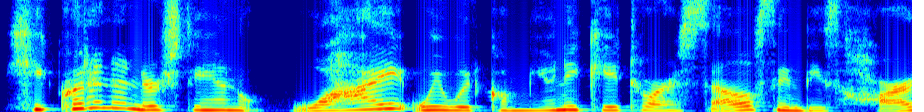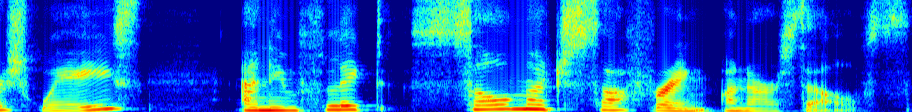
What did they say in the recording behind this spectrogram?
He couldn't understand why we would communicate to ourselves in these harsh ways and inflict so much suffering on ourselves.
